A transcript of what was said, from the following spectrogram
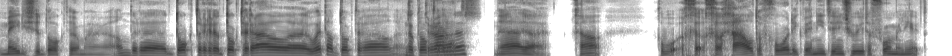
medische dokter, maar andere dokter, doctoraal, hoe heet dat, doctoraal? Doctorandus. Ja, ja. Gehaal, gewo- ge- ge- gehaald of geworden. Ik weet niet eens hoe je dat formuleert.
